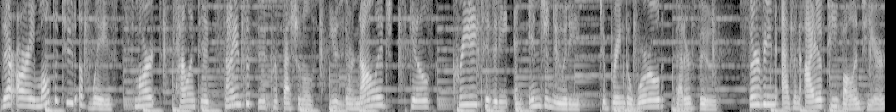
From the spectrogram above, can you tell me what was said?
There are a multitude of ways smart, talented science of food professionals use their knowledge, skills, creativity, and ingenuity to bring the world better food. Serving as an IFT volunteer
